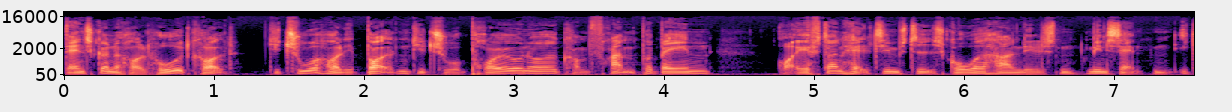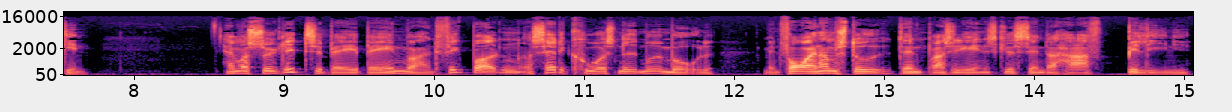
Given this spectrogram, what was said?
Danskerne holdt hovedet koldt, de turde holde i bolden, de turde prøve noget, kom frem på banen, og efter en halv times tid scorede Harald Nielsen min sanden igen. Han var søgt lidt tilbage i banen, hvor han fik bolden og satte kurs ned mod målet, men foran ham stod den brasilianske center half Bellini.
